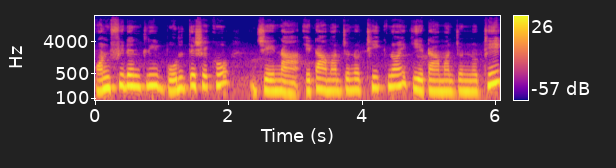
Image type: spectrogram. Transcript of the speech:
কনফিডেন্টলি বলতে শেখো যে, না, এটা আমার জন্য ঠিক নয়, কি এটা আমার জন্য ঠিক?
